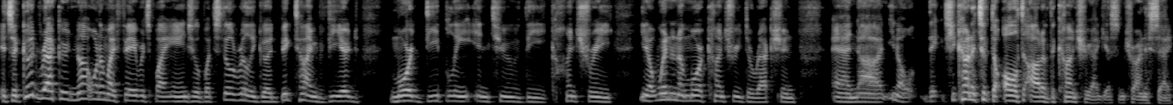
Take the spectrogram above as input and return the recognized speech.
It's a good record, not one of my favorites by Angel, but still really good. Big time veered more deeply into the country, you know, went in a more country direction. And, uh, you know, they, she kind of took the alt out of the country, I guess I'm trying to say.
